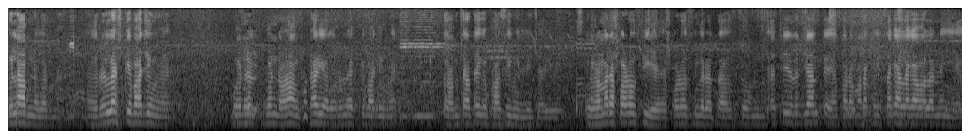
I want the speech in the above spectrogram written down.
गुलाब नगर में। रिलायंस के बाजू में। गोंडल हाँ कोठारिया को रिलायंस के बाजू में। तो हम चाहते हैं कि फांसी मिलनी चाहिए। वो हमारा पड़ोसी है पड़ोसी में रहता है उसको। हम अच्छी तरह जानते हैं पर हमारा कोई सगा लगा वाला नहीं है।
